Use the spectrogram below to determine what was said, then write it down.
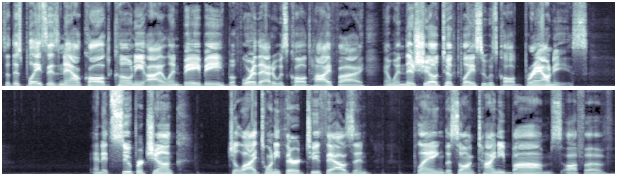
So this place is now called Coney Island Baby. Before that, it was called Hi Fi. And when this show took place, it was called Brownies. And it's Superchunk, July 23rd, 2000 playing the song Tiny Bombs off of,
